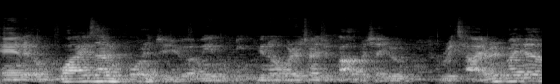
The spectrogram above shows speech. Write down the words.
And why is that important to you? I mean, you know, what are you trying to accomplish? Are you retiring right now?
